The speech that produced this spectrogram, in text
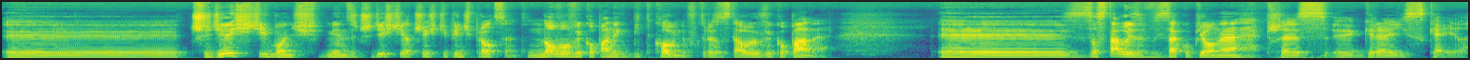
yy, 30 bądź między 30 a 35% nowo wykopanych bitcoinów, które zostały wykopane, zostały zakupione przez Grayscale.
